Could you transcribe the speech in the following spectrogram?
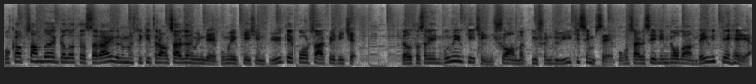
Bu kapsamda Galatasaray önümüzdeki transfer döneminde bu mevki için büyük efor sarf edecek. Galatasaray'ın bu mevki için şu anlık düşündüğü ilk isimse bonservis elinde olan David De Gea.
